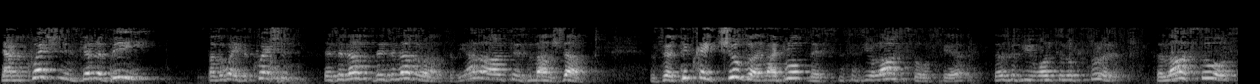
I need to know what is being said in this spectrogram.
Now the question is going to be, by the way, the question, there's another, there's another answer. The other answer is the The Pitchei Tshuva, and I brought this, this is your last source here, those of you who want to look through it. The last source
